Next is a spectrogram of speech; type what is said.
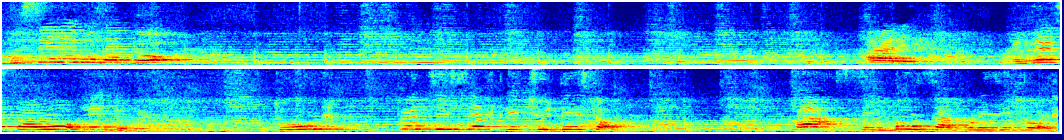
Vous serrez vos abdos. Allez, reste en haut les deux. Tourne, petit cercle et tu descends. Ah, c'est bon ça pour les épaules.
